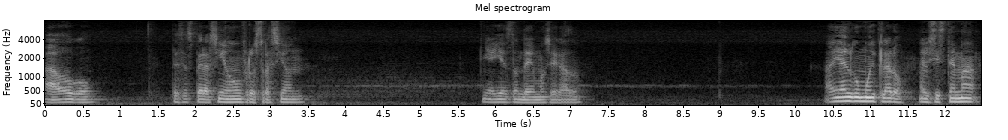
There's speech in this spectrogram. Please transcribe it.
ahogo, desesperación, frustración. Y ahí es donde hemos llegado. Hay algo muy claro, el sistema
